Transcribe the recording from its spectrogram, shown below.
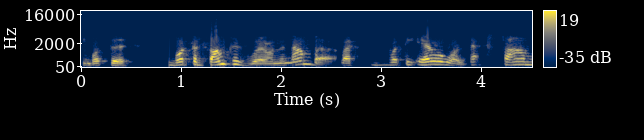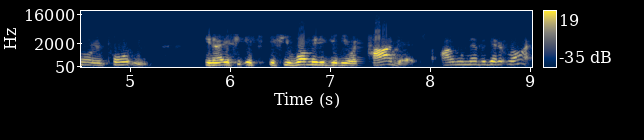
me what the what the bumpers were on the number, like what the error was. That's far more important. You know, if, if, if you want me to give you a target, I will never get it right.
